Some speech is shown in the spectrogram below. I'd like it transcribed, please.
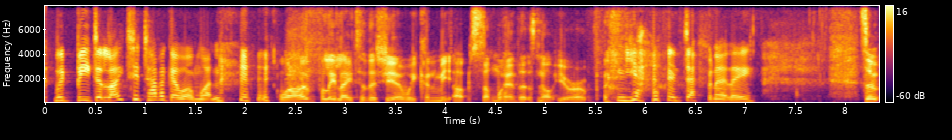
would be delighted to have a go on one. well, hopefully later this year we can meet up somewhere that's not Europe. yeah, definitely. So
